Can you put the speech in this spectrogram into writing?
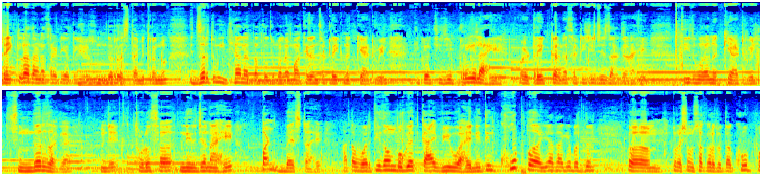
ट्रेकला जाण्यासाठी अतिशय सुंदर रस्ता मित्रांनो. जर तुम्ही इथे आलात आता तर तुम्हाला माथेरानचा ट्रेक नक्की आठवेल. तिकडची जी ट्रेल आहे ट्रेक करण्यासाठीची जी जागा आहे ती तुम्हाला नक्की आठवेल. सुंदर जागा आहे. म्हणजे थोडंसं निर्जन आहे पण बेस्ट आहे. आता वरती जाऊन बघूयात काय व्ह्यू आहे. नितीन खूप या जागेबद्दल प्रशंसा करत होता. खूप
